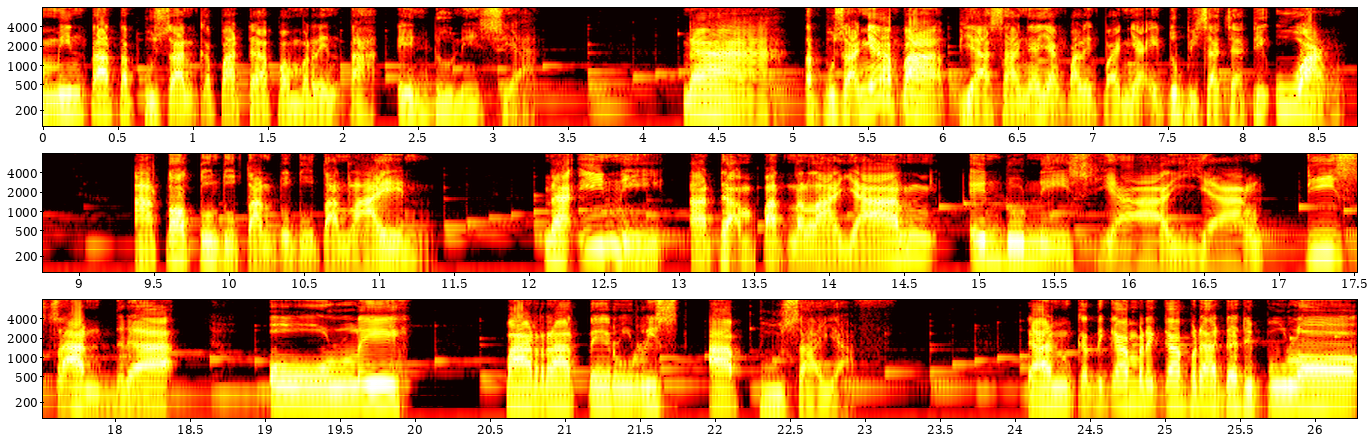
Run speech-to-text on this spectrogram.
meminta tebusan kepada pemerintah Indonesia. Nah, tebusannya apa? Biasanya yang paling banyak itu bisa jadi uang atau tuntutan-tuntutan lain. Nah ini ada empat nelayan Indonesia yang disandra oleh para teroris Abu Sayyaf. Dan ketika mereka berada di Pulau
